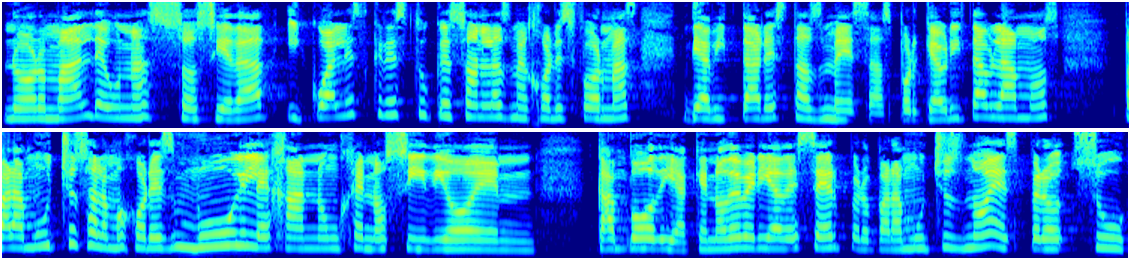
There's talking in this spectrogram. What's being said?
normal de una sociedad. ¿Y cuáles crees tú que son las mejores formas de habitar estas mesas? Porque ahorita hablamos, para muchos a lo mejor es muy lejano un genocidio en Cambodia, que no debería de ser, pero para muchos no es, pero su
